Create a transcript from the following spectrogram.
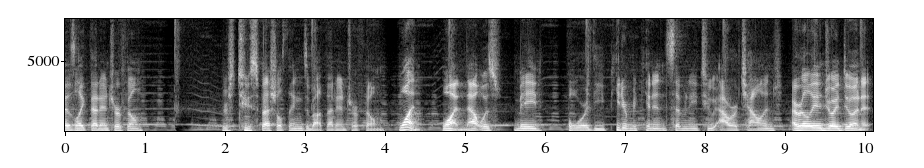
Guys like that intro film? There's two special things about that intro film. One, one, that was made for the Peter McKinnon 72 hour challenge. I really enjoyed doing it.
